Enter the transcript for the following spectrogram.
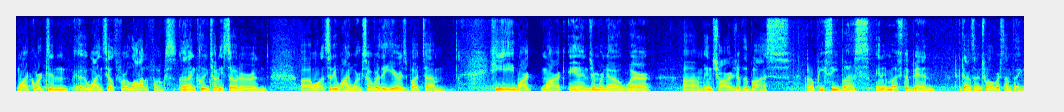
Mark worked in uh, wine sales for a lot of folks, uh, including Tony Soter and uh, Walnut City Wine Works over the years. But um, he, Mark, Mark, and Jim Bernau were um, in charge of the bus, an OPC bus, and it must have been 2012 or something.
